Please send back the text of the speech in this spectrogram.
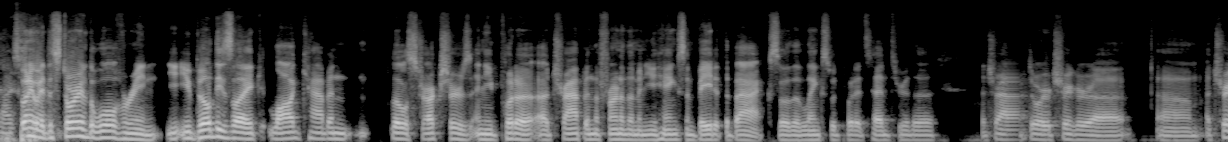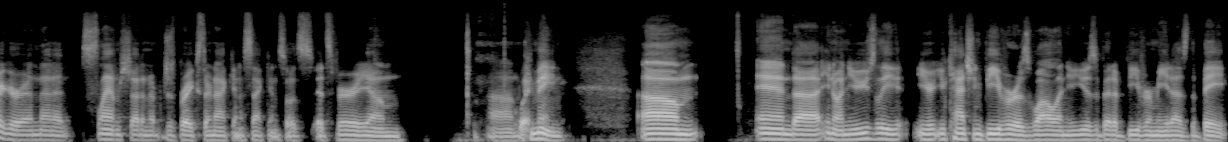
Nice. So anyway, the story of the Wolverine, you, you build these like log cabin little structures and you put a, a trap in the front of them and you hang some bait at the back so the lynx would put its head through the the trap door trigger a um, a trigger and then it slams shut and it just breaks their neck in a second so it's it's very um, um Quick. humane um and uh you know and you usually you're, you're catching beaver as well and you use a bit of beaver meat as the bait.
